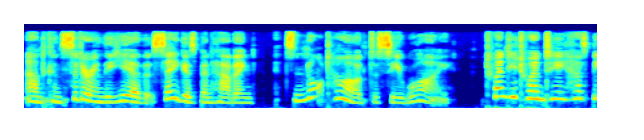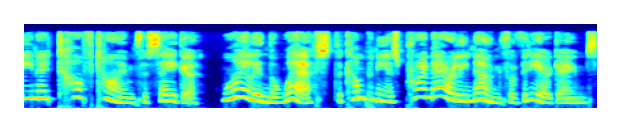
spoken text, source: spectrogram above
and considering the year that Sega's been having, it's not hard to see why. 2020 has been a tough time for Sega, while in the West, the company is primarily known for video games.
